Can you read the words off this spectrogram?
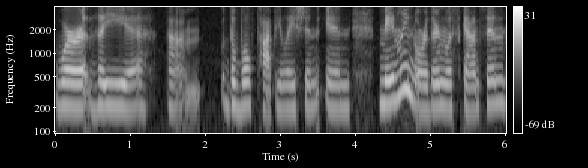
were the um, the wolf population in mainly northern Wisconsin.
